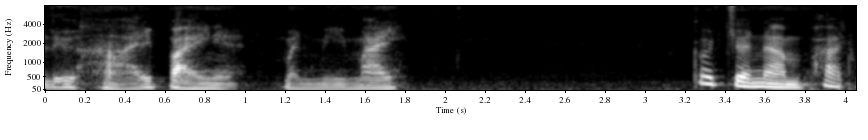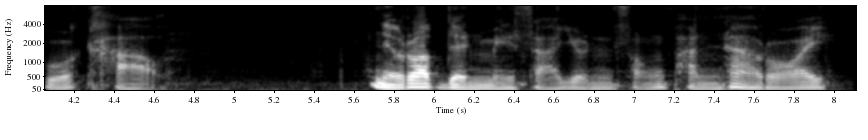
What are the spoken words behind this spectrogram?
หรือหายไปเนี่ยมันมีไหม ก็จะนำพาดหัวข่าว ในรอบเดือนเมษายน 2500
